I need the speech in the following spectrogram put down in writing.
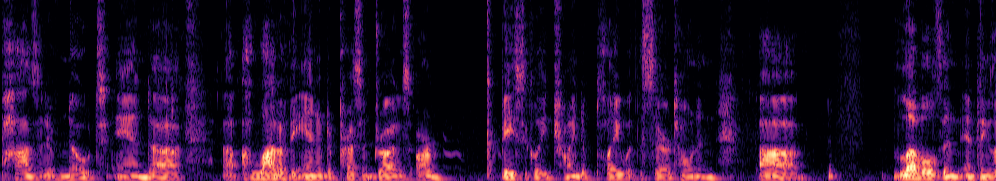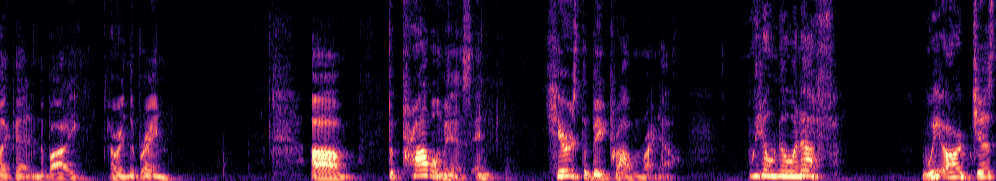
positive note. And uh, a lot of the antidepressant drugs are basically trying to play with the serotonin uh, levels and, and things like that in the body or in the brain. Um, the problem is, and here's the big problem right now we don't know enough. We are just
